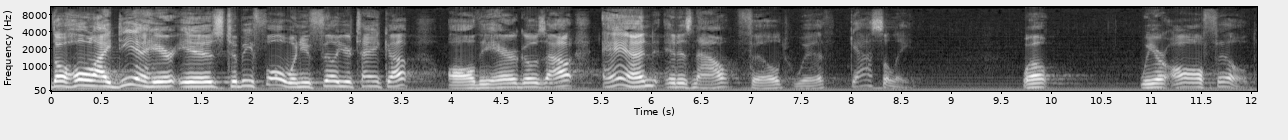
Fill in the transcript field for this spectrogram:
the whole idea here is to be full. When you fill your tank up, all the air goes out, and it is now filled with gasoline. Well, we are all filled.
